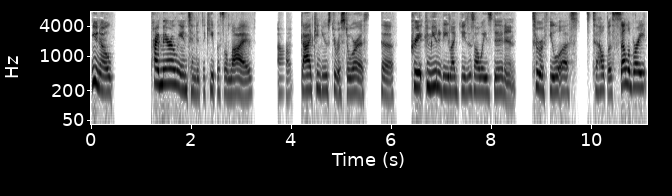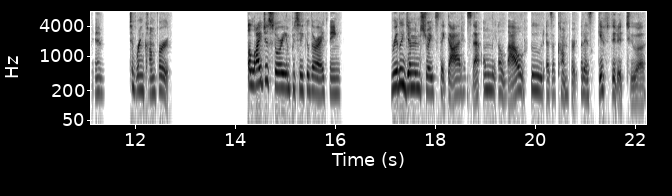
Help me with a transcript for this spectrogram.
you know, primarily intended to keep us alive. Um, God can use to restore us, to create community like Jesus always did and to refuel us, to help us celebrate and to bring comfort. Elijah's story in particular, I think, really demonstrates that God has not only allowed food as a comfort, but has gifted it to us.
